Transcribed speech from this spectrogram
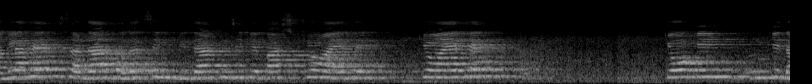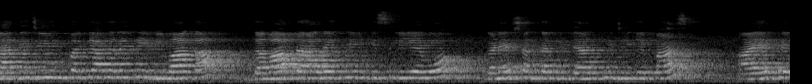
अगला है, सरदार भगत सिंह विद्यार्थी जी के पास क्यों आए थे? क्यों आए थे? क्योंकि उनकी दादी जी उन पर क्या कर रही थी? विवाह का दबाव डाल रही थी। इसलिए वो गणेश शंकर विद्यार्थी जी के पास आए थे।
